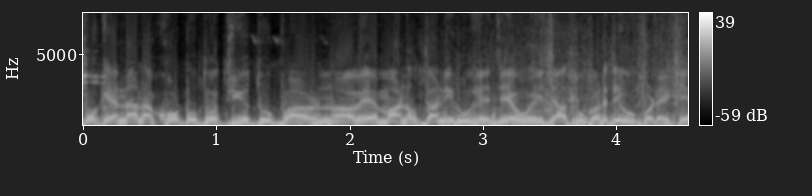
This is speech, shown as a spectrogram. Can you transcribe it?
તો કે ના ના ખોટું તો થયું હતું પણ હવે માનવતાની રૂહે જે હોય જાતું કરી દેવું પડે કે.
